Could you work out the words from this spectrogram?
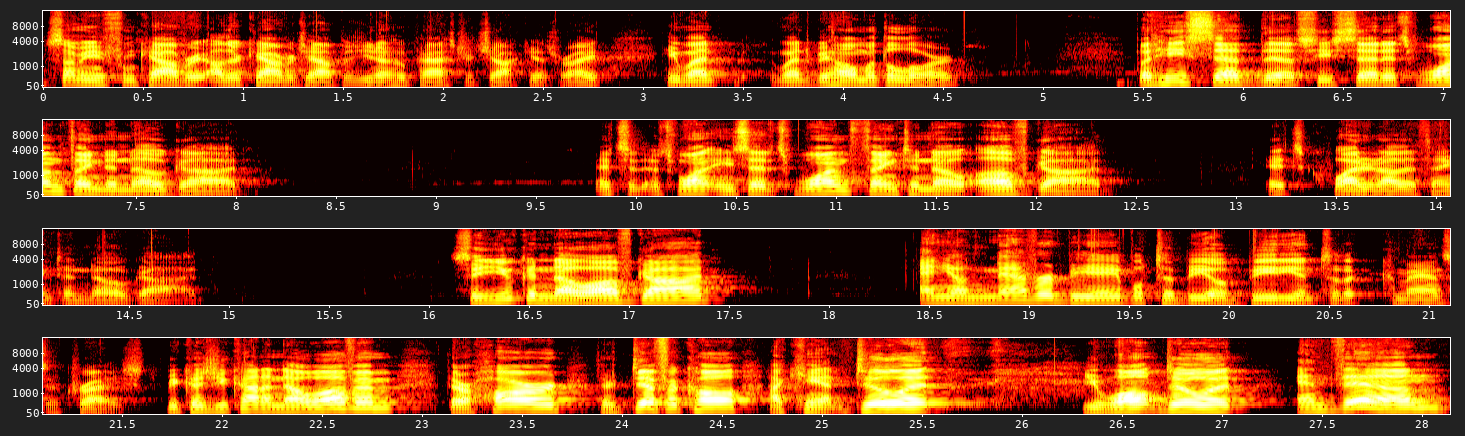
some of you from Calvary, other Calvary chapels, you know who Pastor Chuck is, right? He went, went to be home with the Lord. But he said this He said, It's one thing to know God. It's, it's one, he said, It's one thing to know of God, it's quite another thing to know God. See, you can know of God, and you'll never be able to be obedient to the commands of Christ because you kind of know of Him. They're hard, they're difficult. I can't do it. You won't do it. And then,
